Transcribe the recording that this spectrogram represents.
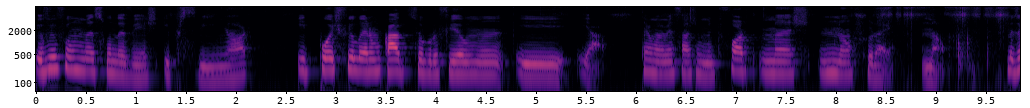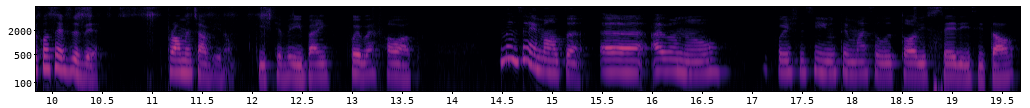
Eu vi o filme uma segunda vez e percebi melhor. E depois fui ler um bocado sobre o filme e. Yeah, tem uma mensagem muito forte, mas não chorei. Não. Mas aconselho-vos a ver. Provavelmente já viram. Que isto esteve aí bem. Foi bem falado. Mas é, malta. Uh, I don't know. Foi este assim um tema mais aleatório, séries e tal.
